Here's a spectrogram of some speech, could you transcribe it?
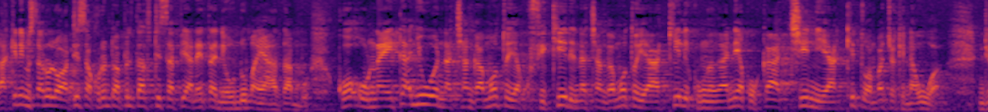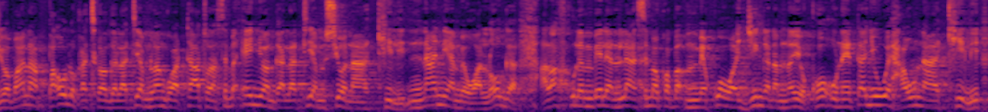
lakini mstari ule wa tisa korinto wa pili tatu tisa pia anaita ni huduma ya adhabu. Kwao unahitaji uwe na changamoto ya kufikiri na changamoto ya akili kung'ang'ania kukaa chini ya kitu ambacho kinaua. Ndio maana paulo katika wagalatia mlango wa tatu anasema enyi wagalatia msio na akili nani amewaloga? Alafu kule mbele anaendelea anasema kwamba mmekuwa wajinga namna hiyo. Kwao unahitaji uwe hauna akili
